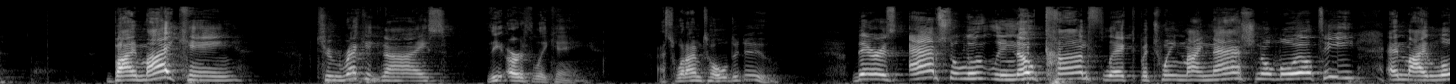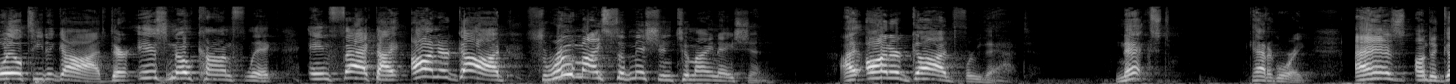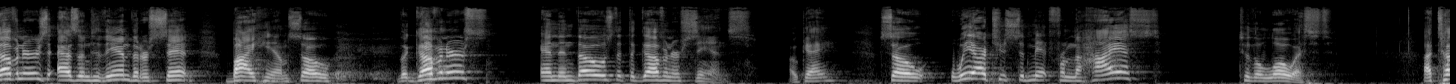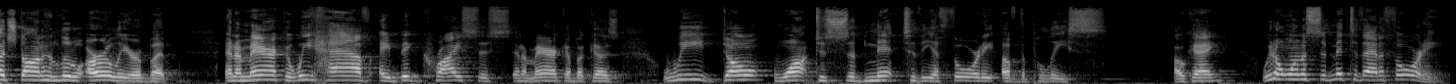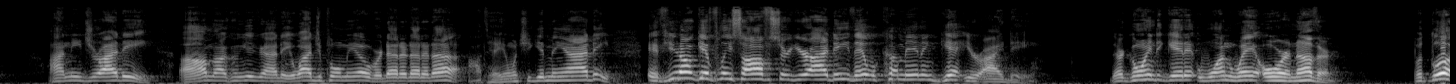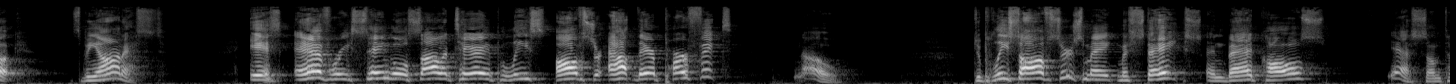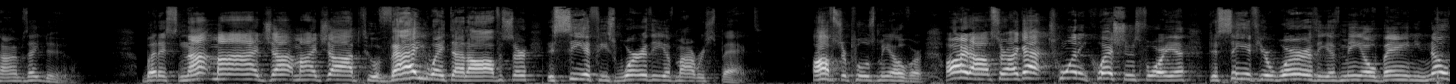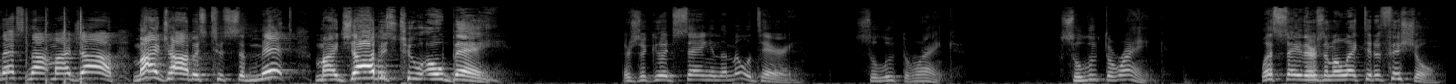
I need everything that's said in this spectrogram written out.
by my king to recognize the earthly king. That's what I'm told to do. There is absolutely no conflict between my national loyalty and my loyalty to God. There is no conflict. In fact, I honor God through my submission to my nation. I honor God through that. Next category as unto governors, as unto them that are sent by him. So the governors and then those that the governor sends. Okay? So we are to submit from the highest to the lowest. I touched on it a little earlier, but in America, we have a big crisis in America because we don't want to submit to the authority of the police. Okay? We don't want to submit to that authority. I need your ID. Uh, I'm not going to give you ID. Why'd you pull me over? Da da da da da. I'll tell you once you give me your ID. If you don't give police officer your ID, they will come in and get your ID. They're going to get it one way or another. But look, let's be honest. Is every single solitary police officer out there perfect? No. Do police officers make mistakes and bad calls? Yes, sometimes they do. But it's not my job, my job to evaluate that officer to see if he's worthy of my respect. Officer pulls me over. All right, officer, I got 20 questions for you to see if you're worthy of me obeying you. No, that's not my job. My job is to submit, my job is to obey. There's a good saying in the military salute the rank. Salute the rank. Let's say there's an elected official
